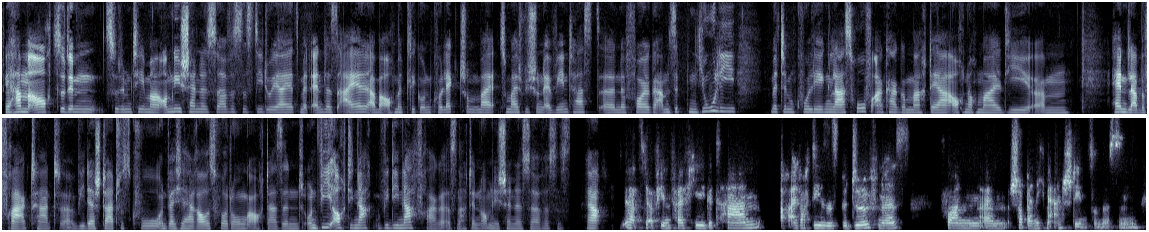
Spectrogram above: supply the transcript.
Wir haben auch zu dem, zu dem Thema Omnichannel Services, die du ja jetzt mit Endless Isle, aber auch mit Click und Collect schon mal, zum Beispiel schon erwähnt hast, äh, eine Folge am 7. Juli mit dem Kollegen Lars Hofacker gemacht, der auch nochmal die ähm, Händler befragt hat, äh, wie der Status quo und welche Herausforderungen auch da sind und wie auch die, Nach wie die Nachfrage ist nach den Omnichannel Services. Ja. Hat sich auf jeden Fall viel getan. Auch einfach dieses Bedürfnis von ähm, Shopper nicht mehr anstehen zu müssen.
